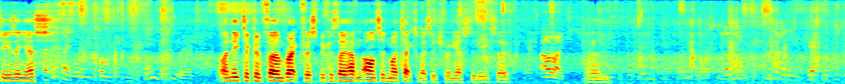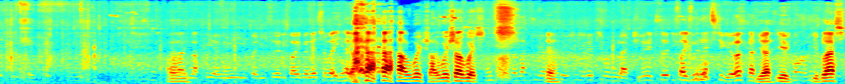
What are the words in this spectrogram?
she is in. I Yes. think I've already phoned up and changed anyway. I need to confirm breakfast because they haven't answered my text message from yesterday. So All right. um, I've not, you guys haven't checked it, you just in case. Um, I'm lucky only maybe 35 minutes away. I wish, I wish, I wish. I'm lucky I'm Yeah. 30 minutes from Lechlade. It's 35 minutes to you. Yeah, you you're blessed.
